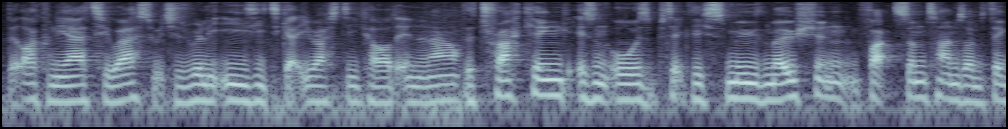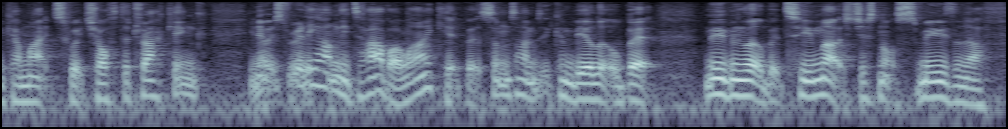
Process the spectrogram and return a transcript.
a bit like on the Air 2S, which is really easy to get your SD card in and out. The tracking isn't always a particularly smooth motion. In fact, sometimes I think I might switch off the tracking. You know, it's really handy to have, I like it, but sometimes it can be a little bit, moving a little bit too much, just not smooth enough.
